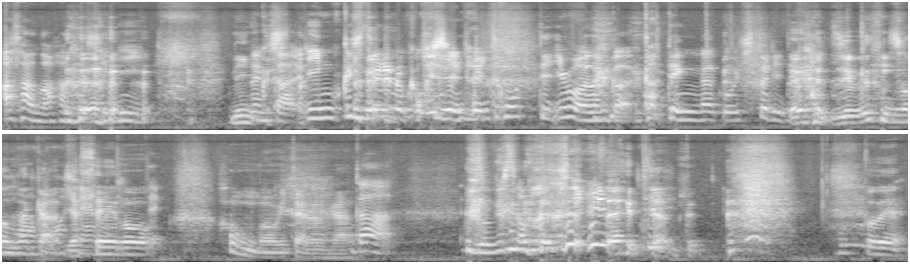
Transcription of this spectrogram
朝の話になんかリンクしてるのかもしれないと思って今なんか合点がこう一人で自分のなんか野生の本能みたいなのがが呼び覚ま されちゃって。本当ね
